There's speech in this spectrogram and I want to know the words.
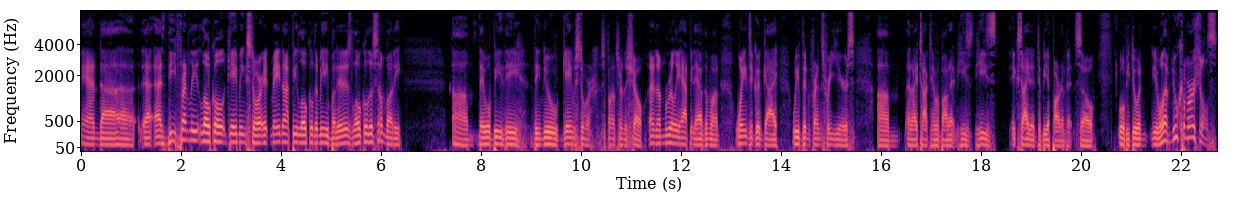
And uh, as the friendly local gaming store, it may not be local to me, but it is local to somebody. Um, they will be the the new game store sponsoring the show, and I'm really happy to have them on. Wayne's a good guy. We've been friends for years, um, and I talked to him about it, and he's he's excited to be a part of it. So we'll be doing. You know, we'll have new commercials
